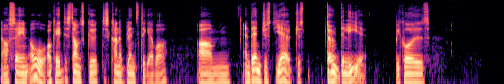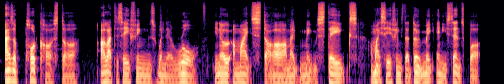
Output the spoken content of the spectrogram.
And I was saying, oh, okay, this sounds good. This kind of blends together. Um, and then just, yeah, just don't delete it. Because as a podcaster, I like to say things when they're raw. You know, I might stutter, I might make mistakes, I might say things that don't make any sense. But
